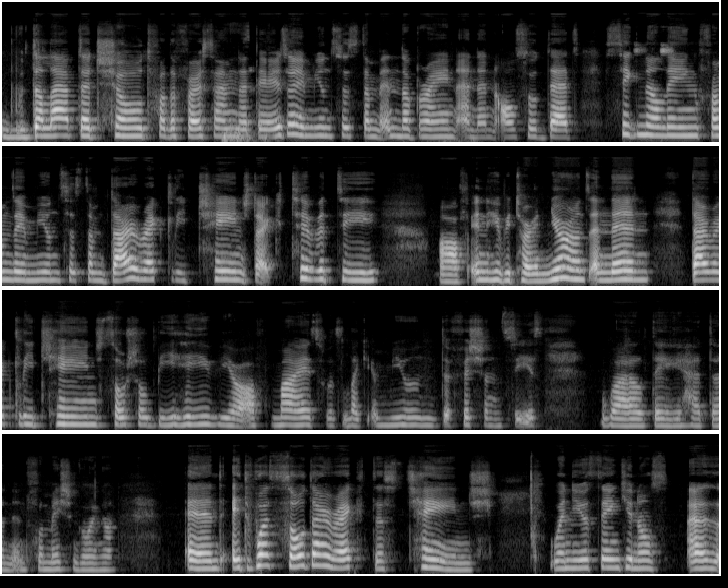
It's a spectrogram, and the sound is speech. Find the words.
the lab that showed for the first time that there is an immune system in the brain, and then also that signaling from the immune system directly changed the activity of inhibitory neurons, and then directly changed social behavior of mice with like immune deficiencies while they had an inflammation going on. And it was so direct, this change. When you think, you know, as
